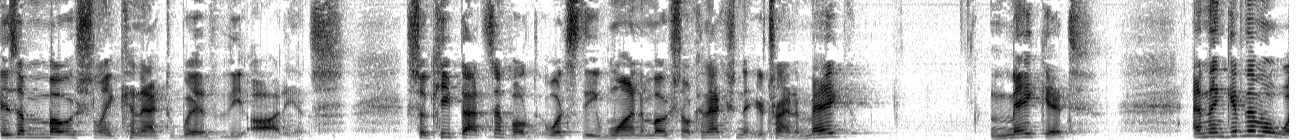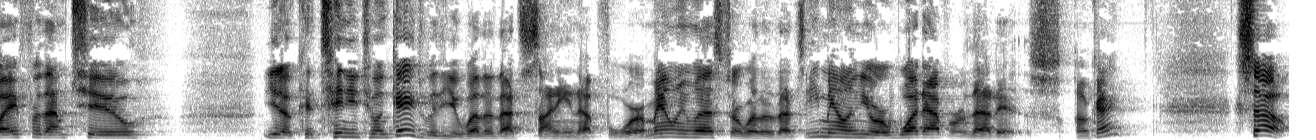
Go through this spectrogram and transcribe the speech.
is emotionally connect with the audience. So keep that simple. What's the one emotional connection that you're trying to make? Make it and then give them a way for them to you know continue to engage with you whether that's signing up for a mailing list or whether that's emailing you or whatever that is okay so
